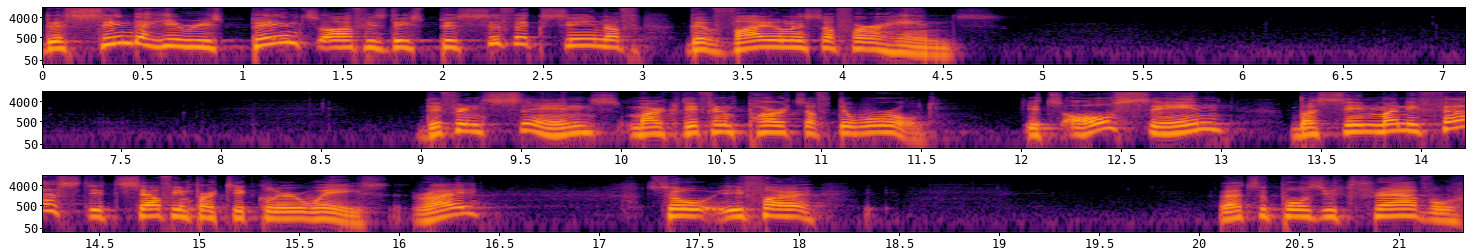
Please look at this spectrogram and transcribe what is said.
the sin that he repents of is the specific sin of the violence of our hands. Different sins mark different parts of the world. It's all sin, but sin manifests itself in particular ways, right? So if I, let's suppose you travel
